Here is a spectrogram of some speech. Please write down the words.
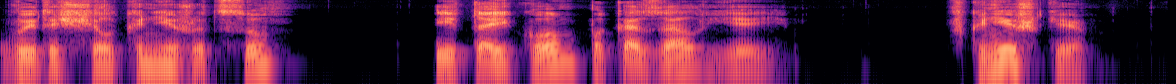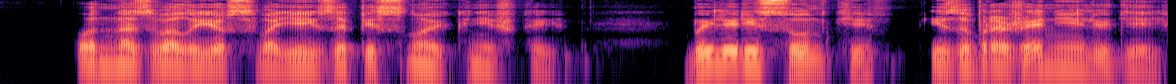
вытащил книжицу и тайком показал ей. В книжке, он назвал ее своей записной книжкой, были рисунки, изображения людей.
